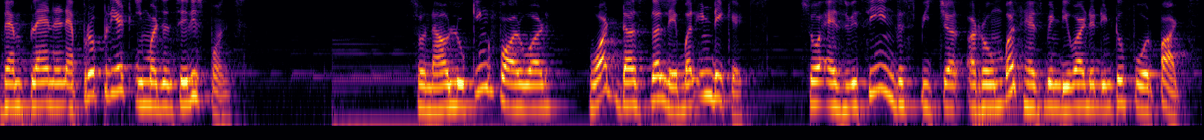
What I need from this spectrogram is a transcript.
them plan an appropriate emergency response. So now looking forward, what does the label indicates? So as we see in this picture, a rhombus has been divided into four parts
